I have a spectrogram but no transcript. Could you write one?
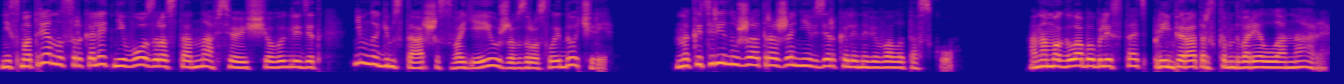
несмотря на сорокалетний возраст, она все еще выглядит немногим старше своей уже взрослой дочери. На Катерину же отражение в зеркале навевало тоску. Она могла бы блистать при императорском дворе Ланары,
